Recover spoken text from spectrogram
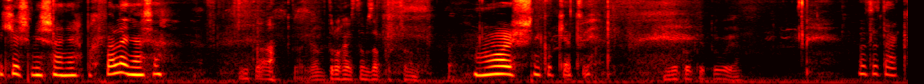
Jakiegoś mieszania, pochwalenia się. no tak, tak, ja trochę jestem zapuszczony. No już nie kokietuj. Nie kokietuję. No to tak,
